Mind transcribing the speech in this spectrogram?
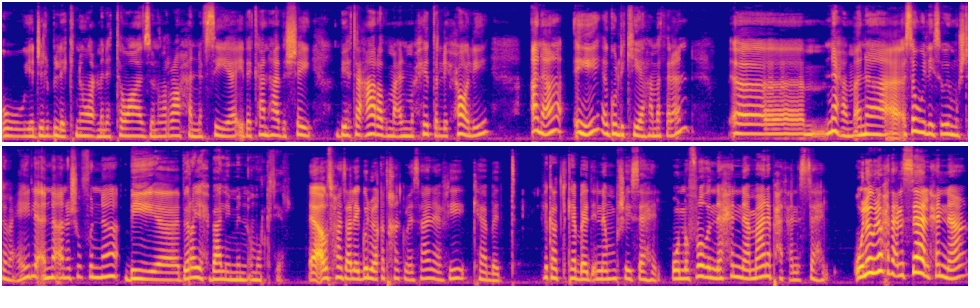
ويجلب لك نوع من التوازن والراحة النفسية. إذا كان هذا الشيء بيتعارض مع المحيط اللي حولي أنا إيه أقول لك إياها مثلا. آم، نعم أنا أسوي اللي يسويه مجتمعي لأن أنا أشوف أنه بي بيريح بالي من أمور كثير. الله سبحانه وتعالى يقول لقد خلق الإنسان في كبد. فكرة الكبد إنه مو بشيء سهل والمفروض إن حنا ما نبحث عن السهل. ولو نبحث عن السهل حنا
